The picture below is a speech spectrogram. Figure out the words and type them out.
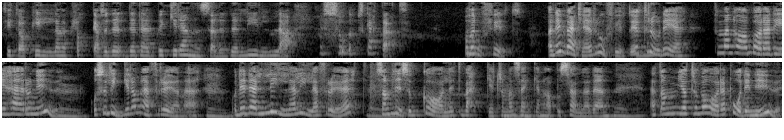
sitta och pilla med plocka. Alltså det, det där begränsade, det där lilla, är så uppskattat. Och vad- rofyllt. Ja, det är verkligen rofyllt och jag tror det är för man har bara det här och nu. Och så ligger de här fröna. Och det där lilla, lilla fröet som blir så galet vackert som man sen kan ha på salladen. Att om jag tar vara på det nu,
